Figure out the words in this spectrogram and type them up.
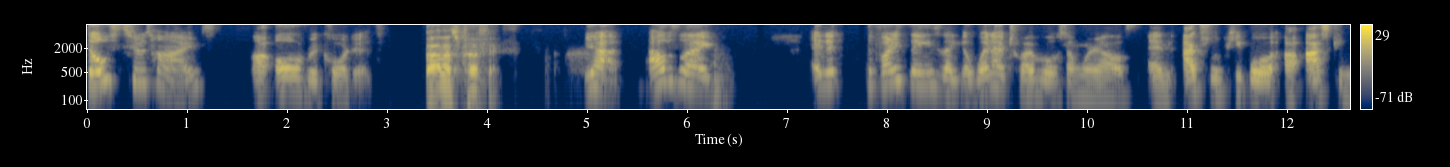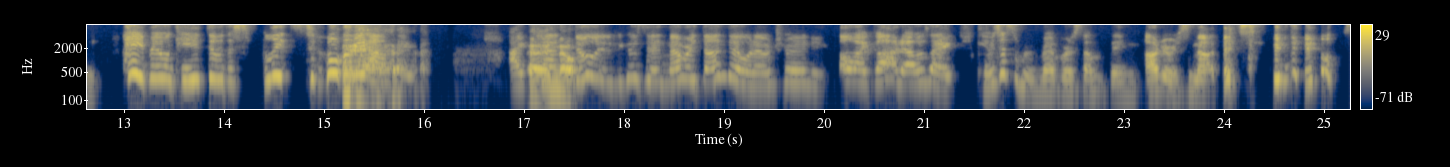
those two times are all recorded. Ah, that's perfect. Yeah. I was like, and it, the funny thing is like when I travel somewhere else and actually people are asking me, hey, Beiwen, can you do the split story? I was like, I Uh, can't no. do it because I've never done that when I'm training. Oh my god! I was like, can we just remember something others, not this videos?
